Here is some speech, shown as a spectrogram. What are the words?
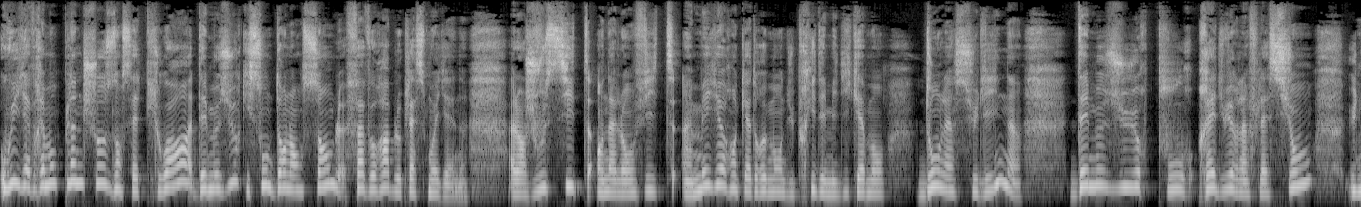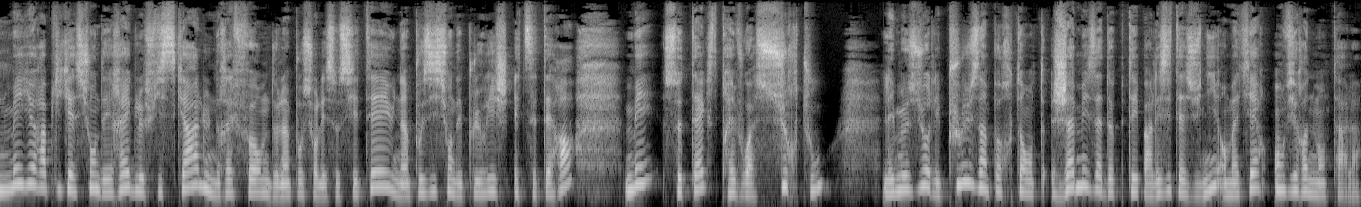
Oui, il y a vraiment plein de choses dans cette loi, des mesures qui sont dans l'ensemble favorables aux classes moyennes. Alors je vous cite en allant vite un meilleur encadrement du prix des médicaments dont l'insuline, des mesures pour réduire l'inflation, une meilleure application des règles fiscales, une réforme de l'impôt sur les sociétés, une imposition des plus riches, etc. Mais ce texte prévoit surtout les mesures les plus importantes jamais adoptées par les États-Unis en matière environnementale.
